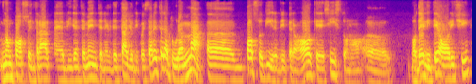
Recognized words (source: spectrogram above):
non posso entrare evidentemente nel dettaglio di questa letteratura, ma eh, posso dirvi però che esistono eh, modelli teorici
